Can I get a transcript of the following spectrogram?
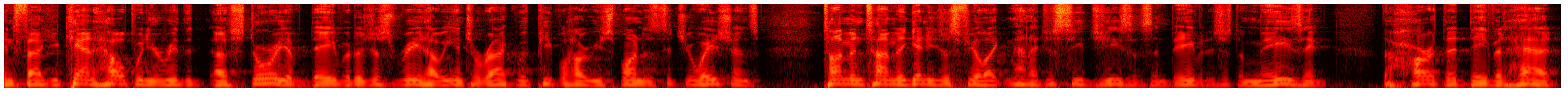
In fact, you can't help when you read the uh, story of David or just read how he interacted with people, how he responded to situations. Time and time again, you just feel like, man, I just see Jesus in David. It's just amazing the heart that David had.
